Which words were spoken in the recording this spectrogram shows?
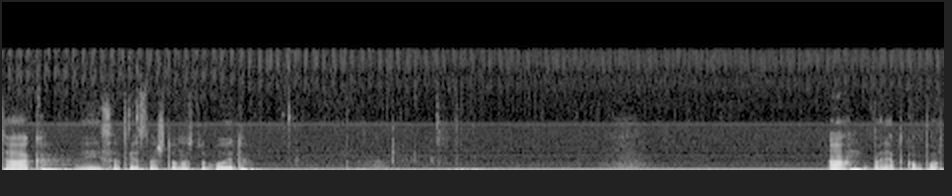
Так. И, соответственно, что у нас тут будет? А, понятно, компорт.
